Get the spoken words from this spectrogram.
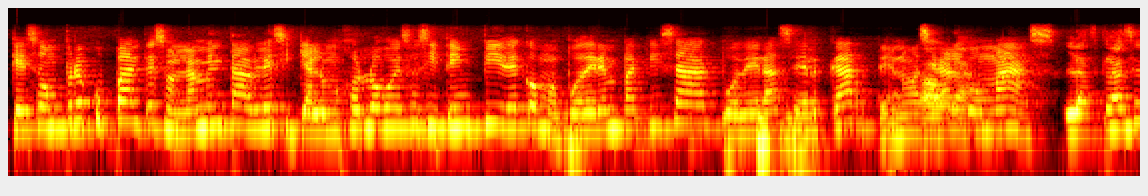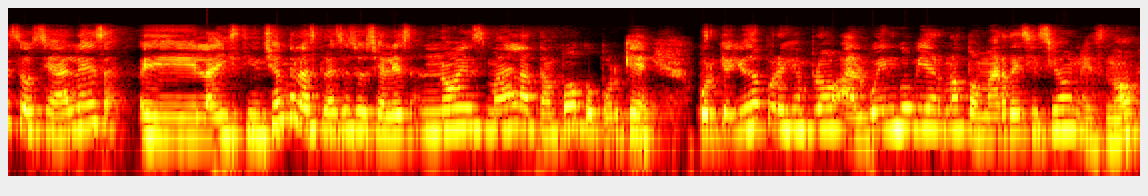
que son preocupantes, son lamentables y que a lo mejor luego eso sí te impide como poder empatizar, poder acercarte, ¿no? Hacer algo más. Las clases sociales, eh, la distinción de las clases sociales no es mala tampoco, ¿por qué? Porque ayuda, por ejemplo, al buen gobierno a tomar decisiones, ¿no?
